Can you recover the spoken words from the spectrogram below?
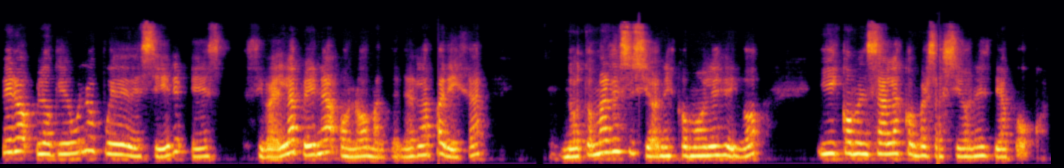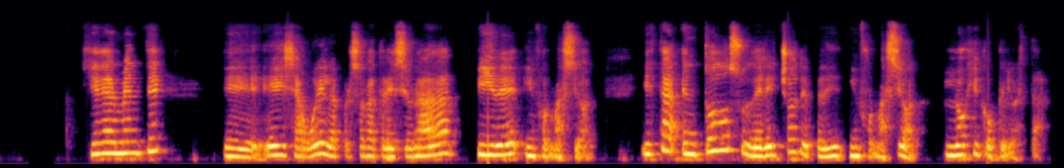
Pero lo que uno puede decir es si vale la pena o no mantener la pareja, no tomar decisiones, como les digo, y comenzar las conversaciones de a poco. Generalmente, eh, ella o la persona traicionada, pide información y está en todo su derecho de pedir información. Lógico que lo está.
